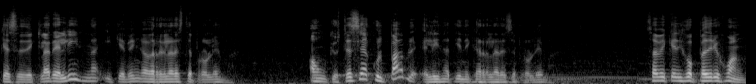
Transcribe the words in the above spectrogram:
que se declare el ISNA y que venga a arreglar este problema aunque usted sea culpable, el INA tiene que arreglar ese problema. ¿Sabe qué dijo Pedro y Juan?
